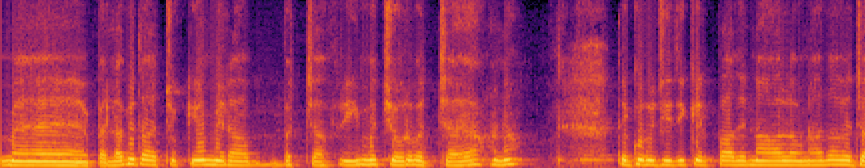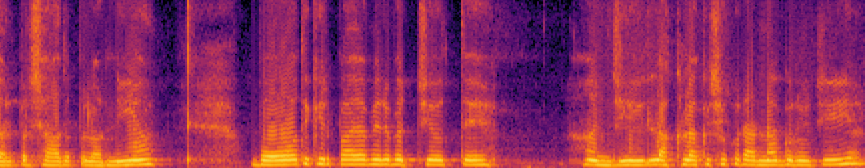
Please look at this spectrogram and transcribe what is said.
ਮੈਂ ਪਹਿਲਾਂ ਵੀ ਦੱਸ ਚੁੱਕੀ ਹਾਂ, ਮੇਰਾ ਬੱਚਾ ਫ੍ਰੀ ਮੈਚੁਰ ਬੱਚਾ ਆ, ਹਨਾ। ਤੇ ਗੁਰੂ ਜੀ ਦੀ ਕਿਰਪਾ ਦੇ ਨਾਲ ਉਹਨਾਂ ਦਾ ਜਲ ਪ੍ਰਸ਼ਾਦ ਪਿਲਾਉਂਦੀ ਆ ਬਹੁਤ ਕਿਰਪਾ ਆ ਮੇਰੇ ਬੱਚੇ ਉੱਤੇ। ਹਾਂਜੀ, ਲੱਖ ਲੱਖ ਸ਼ੁਕਰਾਨਾ ਗੁਰੂ ਜੀ।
